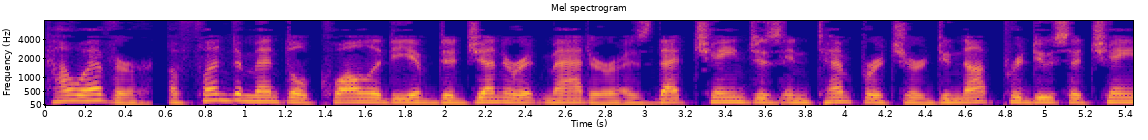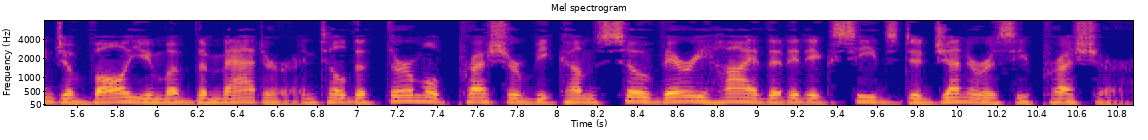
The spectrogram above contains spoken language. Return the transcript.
However, a fundamental quality of degenerate matter is that changes in temperature do not produce a change of volume of the matter until the thermal pressure becomes so very high that it exceeds degeneracy pressure.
